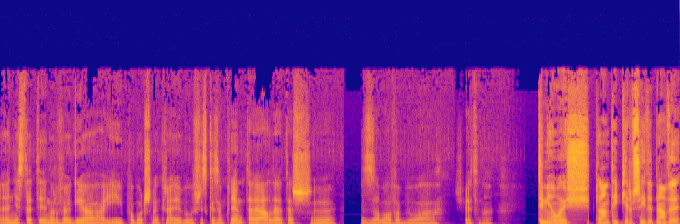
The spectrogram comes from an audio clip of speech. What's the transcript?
E, niestety Norwegia i poboczne kraje były wszystkie zamknięte, ale też e, zabawa była świetna. Ty miałeś plan tej pierwszej wyprawy,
